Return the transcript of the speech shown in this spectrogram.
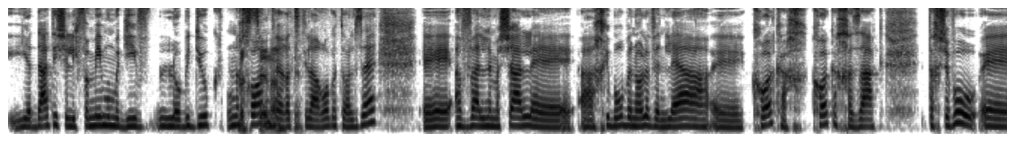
ידעתי שלפעמים הוא מגיב לא בדיוק נכון, לסצנה, ורציתי כן. להרוג אותו על זה, אה, אבל למשל, אה, החיבור בינו לבין לאה אה, כל כך, כל כך חזק. תחשבו, אה,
